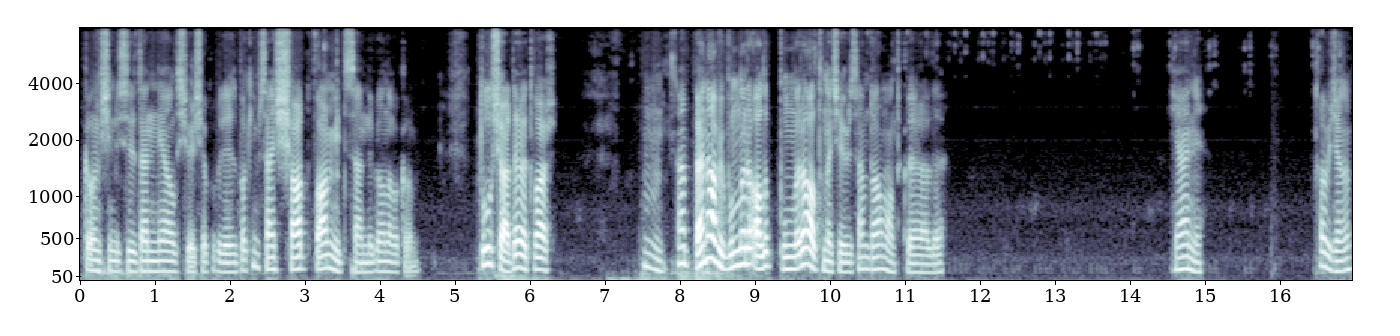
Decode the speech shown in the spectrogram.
Bakalım şimdi sizden ne alışveriş yapabiliriz. Bakayım sen shard var mıydı sende bir ona bakalım. Dul shard evet var. Hmm. Ha, ben abi bunları alıp bunları altına çevirsem daha mantıklı herhalde. Yani. Tabii canım.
